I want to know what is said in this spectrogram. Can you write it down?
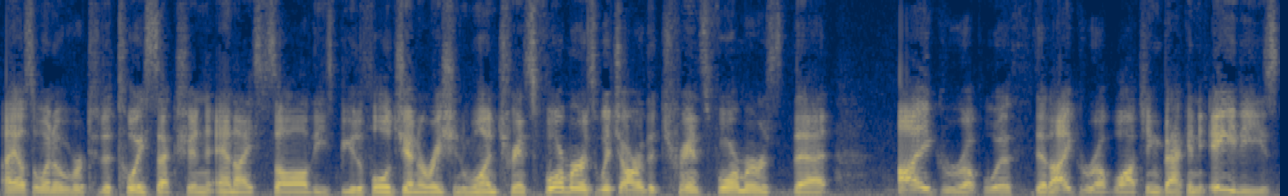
I also went over to the toy section and I saw these beautiful Generation 1 Transformers, which are the Transformers that I grew up with, that I grew up watching back in the 80s.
